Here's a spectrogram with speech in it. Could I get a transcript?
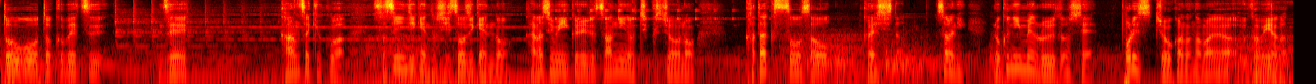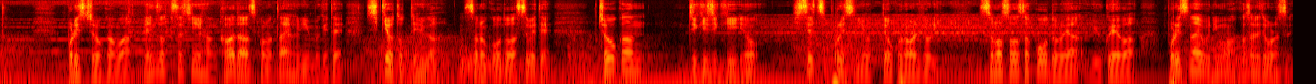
統合特別税監査局は殺人事件と失踪事件の悲しみに暮れる3人の地区長の家宅捜査を開始した。さらに6人目のルートとしてポリス長官の名前が浮かび上がった。ポリス長官は連続殺人犯川田敦子の逮捕に向けて指揮を執っているが、その行動は全て長官直々の施設ポリスによって行われており、その捜査行動や行方はポリス内部にも明かされておらず、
